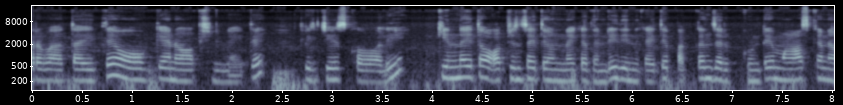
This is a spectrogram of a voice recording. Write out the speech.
తర్వాత అయితే ఓకే అనే ఆప్షన్ అయితే క్లిక్ చేసుకోవాలి. కింద అయితే ఆప్షన్స్ అయితే ఉన్నాయి కదండి. దీనికైతే పక్కన జరుపుకుంటే మాస్క్ అనే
